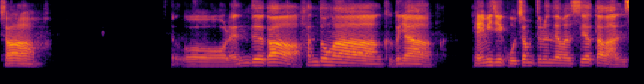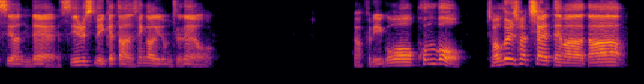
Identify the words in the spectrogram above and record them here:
자, 어, 랜드가 한동안 그 그냥 데미지 고점 뜨는 데만 쓰였다가 안 쓰였는데, 쓰일 수도 있겠다는 생각이 좀 드네요. 자, 그리고 콤보. 적을 처치할 때마다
